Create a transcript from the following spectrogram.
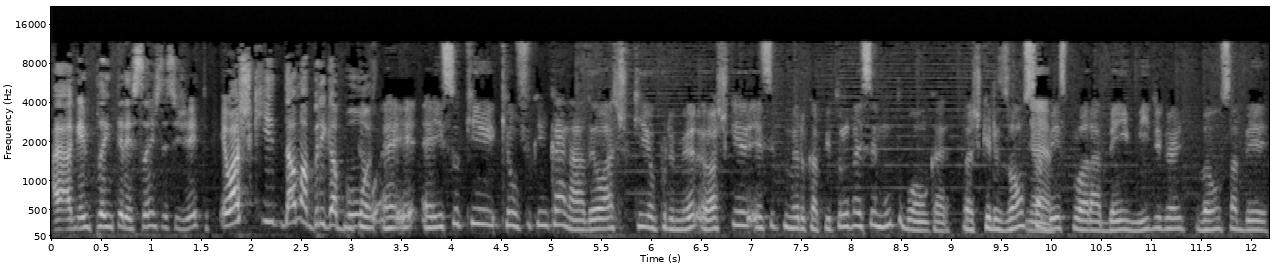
a, a gameplay interessante desse jeito, eu acho que dá uma briga boa. Então, é, é- é isso que, que eu fico encanado. Eu acho que o primeiro, eu acho que esse primeiro capítulo vai ser muito bom, cara. Eu acho que eles vão saber explorar bem Midgard, vão saber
